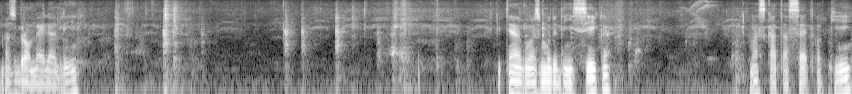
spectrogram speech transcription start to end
Umas bromélias ali. Aqui tem algumas mudas de encicla. Umas cataceta aqui.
